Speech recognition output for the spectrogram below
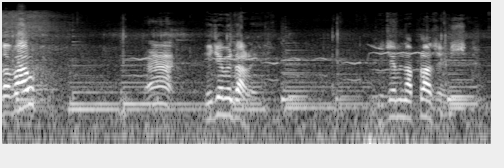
Wylądował? Tak. Jedziemy dalej. Jedziemy na plażę jeszcze.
